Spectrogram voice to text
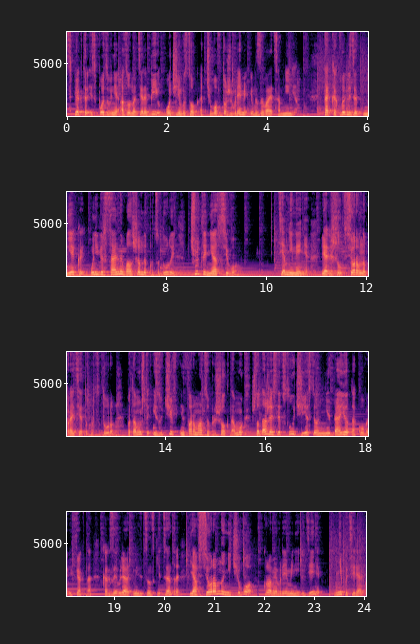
Спектр использования озонотерапии очень высок, от чего в то же время и вызывает сомнения, так как выглядит некой универсальной волшебной процедурой чуть ли не от всего. Тем не менее, я решил все равно пройти эту процедуру, потому что изучив информацию, пришел к тому, что даже если в случае, если он не дает такого эффекта, как заявляют медицинские центры, я все равно ничего, кроме времени и денег, не потеряю.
